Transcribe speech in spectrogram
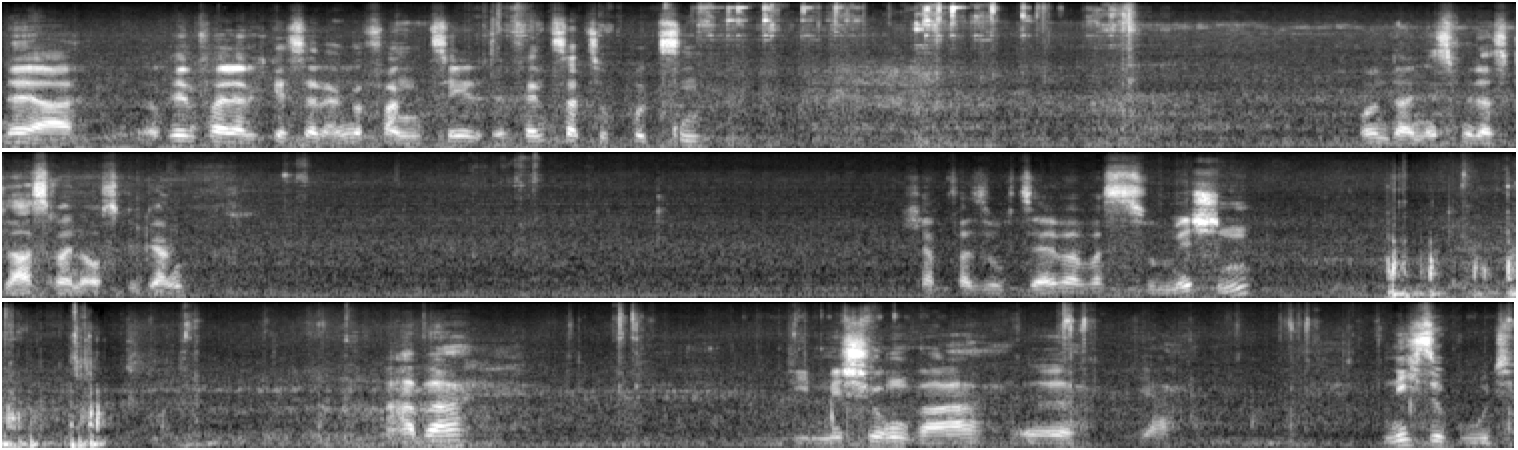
Naja, auf jeden Fall habe ich gestern angefangen, Fenster zu putzen. Und dann ist mir das Glas rein ausgegangen. Ich habe versucht, selber was zu mischen. Aber die Mischung war äh, ja, nicht so gut.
